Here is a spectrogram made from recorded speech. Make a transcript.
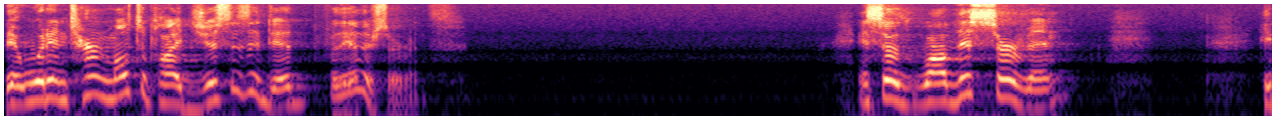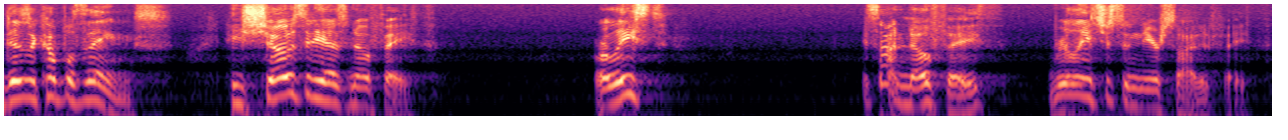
that would in turn multiply just as it did for the other servants. And so while this servant, he does a couple things. He shows that he has no faith. Or at least, it's not no faith. Really, it's just a nearsighted faith.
